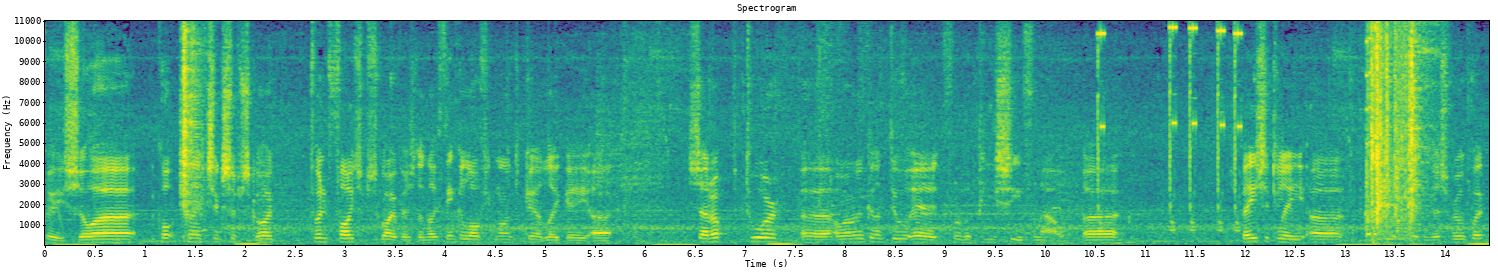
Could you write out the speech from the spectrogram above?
Okay, so uh, we got 26 subscribe, 25 subscribers, and I think a lot of you want to get like a uh, setup tour. Uh, I'm only gonna do it for the PC for now. Uh, basically, uh, this real quick.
